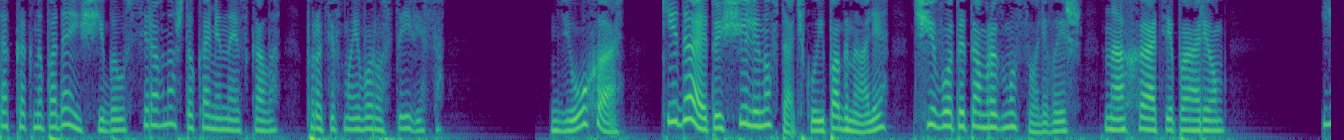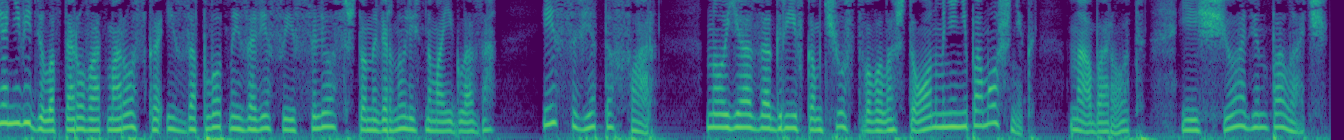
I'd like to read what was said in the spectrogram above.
так как нападающий был все равно, что каменная скала против моего роста и веса. «Дюха, кидай эту щелину в тачку и погнали. Чего ты там размусоливаешь? На хате поорем». Я не видела второго отморозка из-за плотной завесы из слез, что навернулись на мои глаза, и света фар. Но я за гривком чувствовала, что он мне не помощник. Наоборот, еще один палач.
